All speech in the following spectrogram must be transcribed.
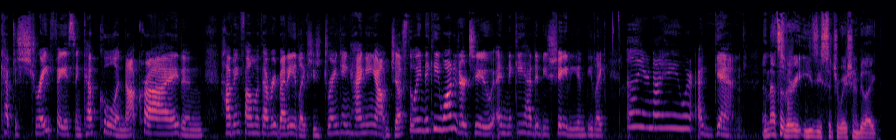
kept a straight face and kept cool and not cried and having fun with everybody. Like she's drinking, hanging out just the way Nikki wanted her to, and Nikki had to be shady and be like, "Oh, you're not who you were again." And that's a very easy situation to be like,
